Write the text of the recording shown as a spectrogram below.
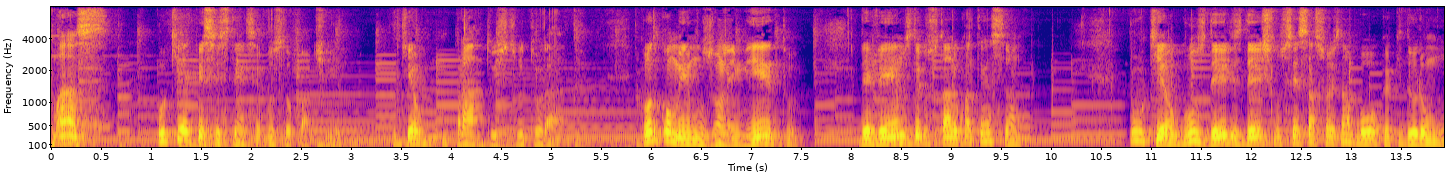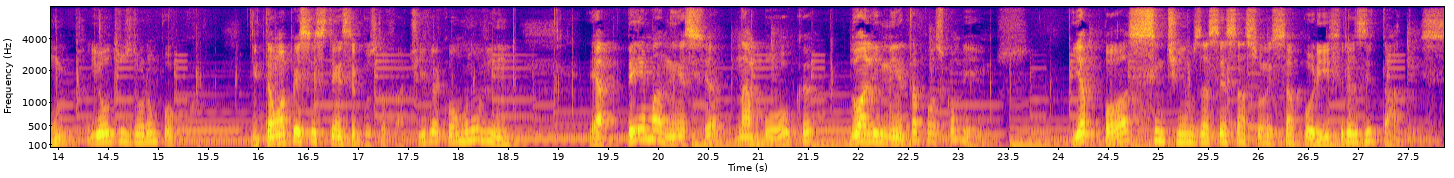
Mas o que é persistência gustofativa? O que é um prato estruturado? Quando comemos um alimento, devemos degustá-lo com atenção, porque alguns deles deixam sensações na boca que duram muito e outros duram pouco. Então a persistência gustofativa é como no vinho, é a permanência na boca do alimento após comermos e após sentirmos as sensações saporíferas e táteis.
